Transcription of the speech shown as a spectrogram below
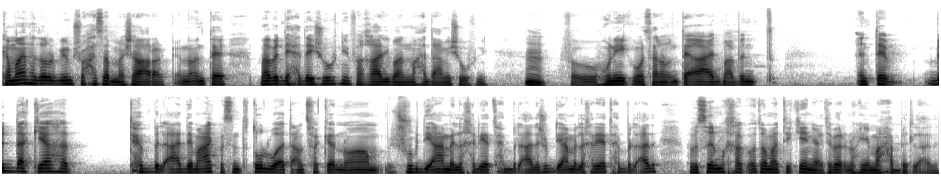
كمان هدول بيمشوا حسب مشاعرك. إنه أنت ما بدي حدا يشوفني فغالبا ما حدا عم يشوفني. امم فهنيك مثلا أنت قاعد مع بنت أنت بدك إياها تحب القعدة معك بس انت طول الوقت عم تفكر إنه آه شو بدي أعمل لخليها تحب القعدة؟ شو بدي أعمل لخليها تحب القعدة؟ فبصير مخك اوتوماتيكيا يعتبر إنه هي ما حبت القعدة.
